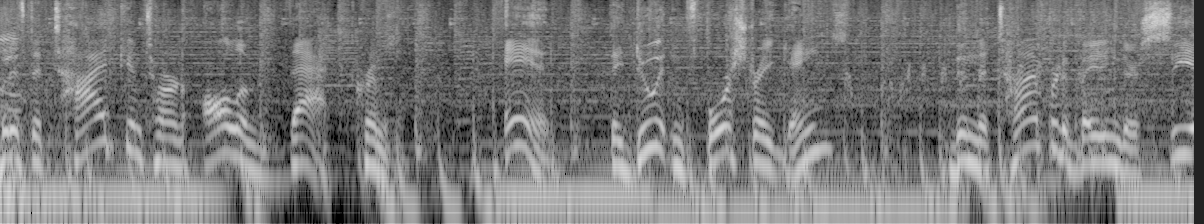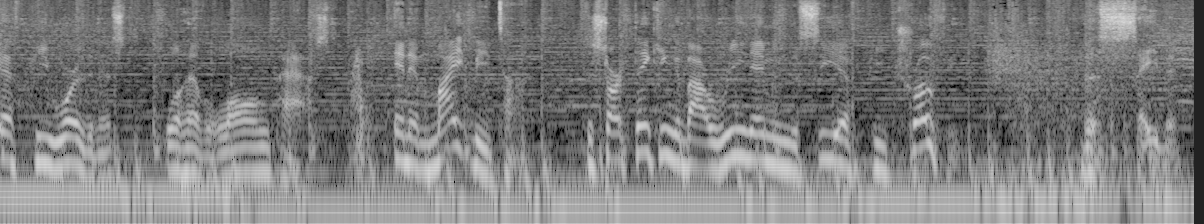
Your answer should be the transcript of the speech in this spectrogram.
But if the Tide can turn all of that crimson, and they do it in four straight games, then the time for debating their CFP worthiness will have long passed. And it might be time to start thinking about renaming the CFP trophy the Saban.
